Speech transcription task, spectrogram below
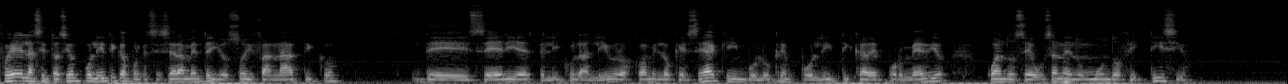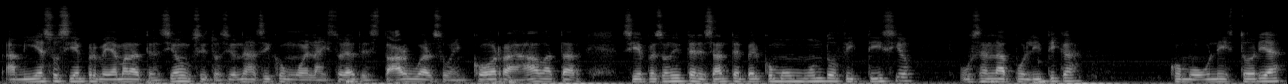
fue la situación política porque sinceramente yo soy fanático de series, películas, libros, cómics, lo que sea que involucren política de por medio cuando se usan en un mundo ficticio. A mí eso siempre me llama la atención, situaciones así como en las historias de Star Wars o en Korra, Avatar, siempre son interesantes ver cómo un mundo ficticio usan la política como una historia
